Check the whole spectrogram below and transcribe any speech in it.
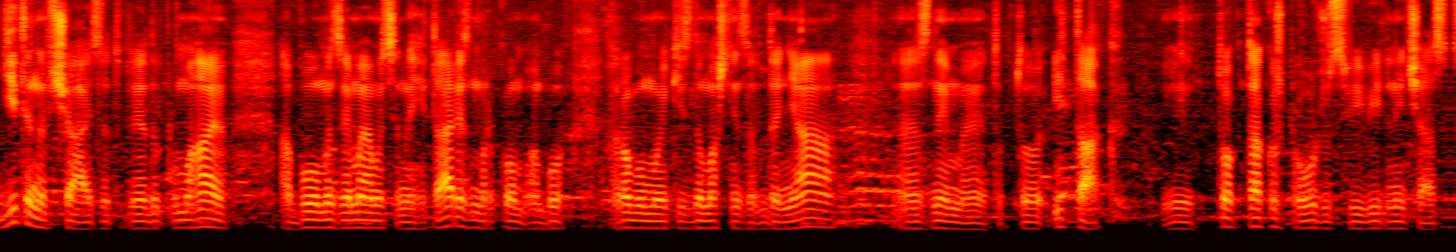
діти навчаються. Тобто я допомагаю, або ми займаємося на гітарі з Марком, або робимо якісь домашні завдання е, з ними. Тобто і так. І також проводжу свій вільний час,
